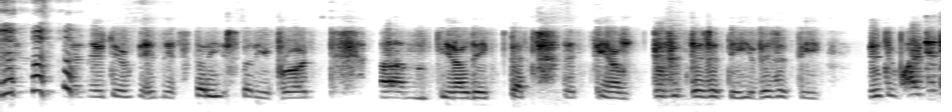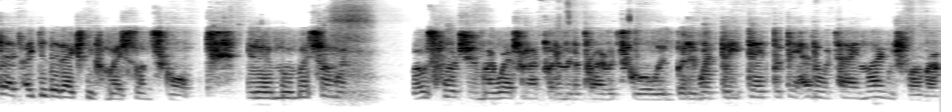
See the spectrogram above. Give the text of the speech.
they're, they're, they study study abroad. Um, you know, they that's that you know visit visit the visit the. I did that. I did that actually for my son's school, and when my son went, I was fortunate. My wife and I put him in a private school, and but it went they, they but they had no Italian language program.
